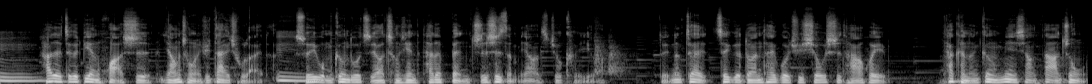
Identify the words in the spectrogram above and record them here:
嗯它的这个变化是养宠人去带出来的，嗯所以我们更多只要呈现它的本质是怎么样子就可以了。对，那在这个端太过去修饰它会，它可能更面向大众，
